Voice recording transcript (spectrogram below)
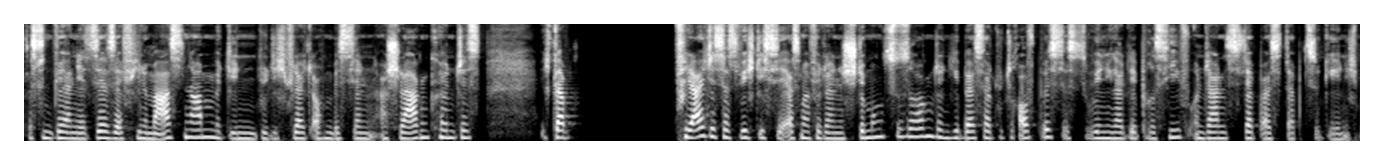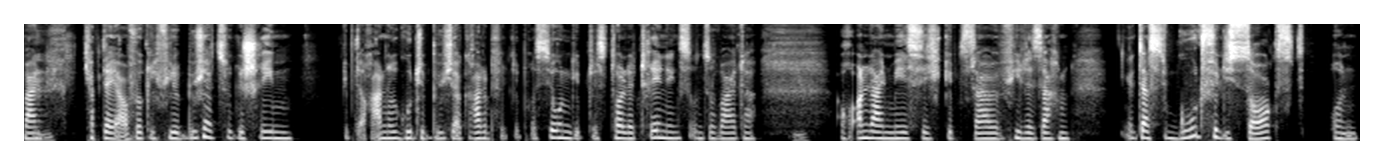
Das sind, wären jetzt sehr, sehr viele Maßnahmen, mit denen du dich vielleicht auch ein bisschen erschlagen könntest. Ich glaube, vielleicht ist das Wichtigste, erstmal für deine Stimmung zu sorgen, denn je besser du drauf bist, desto weniger depressiv und dann Step by Step zu gehen. Ich meine, mhm. ich habe da ja auch wirklich viele Bücher zugeschrieben, gibt auch andere gute Bücher, gerade für Depressionen gibt es tolle Trainings und so weiter. Mhm. Auch online-mäßig gibt es da viele Sachen, dass du gut für dich sorgst und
